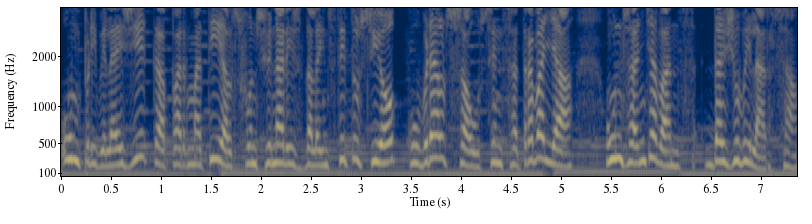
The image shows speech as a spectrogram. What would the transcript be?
un privilegi que permetia als funcionaris de la institució cobrar el sou sense treballar uns anys abans de jubilar-se.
